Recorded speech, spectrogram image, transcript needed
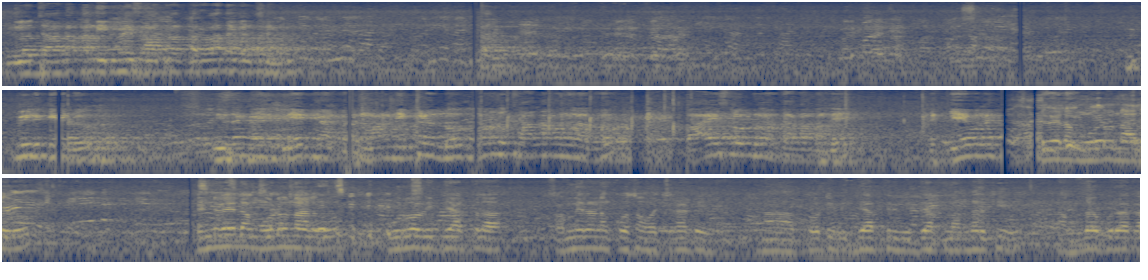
ఇందులో చాలా మంది ఇరవై సంవత్సరాల తర్వాత కలిసాను వీడికి నిజంగా గ్రేట్ మ్యాటర్ మనం ఇక్కడ లోకంలో చాలా మంది ఉన్నారు. బాయ్స్లో కూడా ఉన్నారు చాలా మంది కేవలం రెండు వేల మూడు నాలుగు రెండు వేల మూడు నాలుగు పూర్వ విద్యార్థుల సమ్మేళనం కోసం వచ్చినట్టు నా తోటి విద్యార్థి విద్యార్థులందరికీ నా హృదయపూర్వక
